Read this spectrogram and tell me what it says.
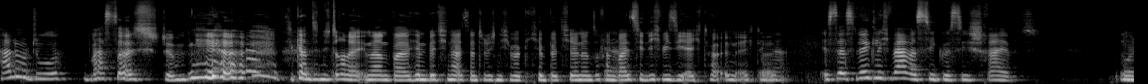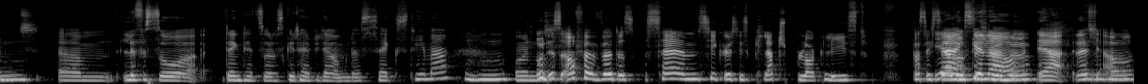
hallo du, was soll stimmen? Ja. Sie kann sich nicht daran erinnern, weil Himbelchen heißt natürlich nicht wirklich Himbelchen. Insofern ja. weiß sie nicht, wie sie echt in echt heißt. Ja. Ist das wirklich wahr, was Secrecy schreibt? Und ähm, Liv ist so, denkt jetzt so, das geht halt wieder um das Sexthema. Mhm. Und, Und ist auch verwirrt, dass Sam Secrecy's Klatschblock liest. Was ich sehr ja, lustig genau. finde. Ja, das ich Mhm. auch.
